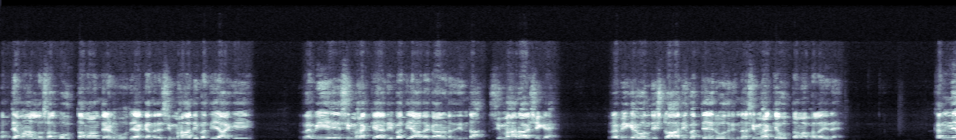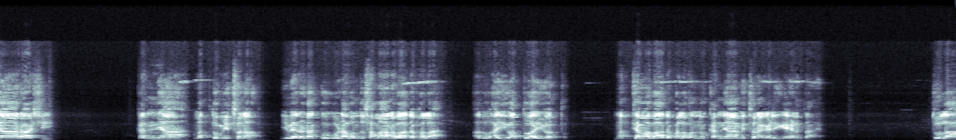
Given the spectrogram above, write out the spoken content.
ಮಧ್ಯಮ ಅಲ್ಲ, ಸ್ವಲ್ಪ ಉತ್ತಮ ಅಂತ ಹೇಳ್ಬೋದು. ಯಾಕೆಂದರೆ ಸಿಂಹಾಧಿಪತಿಯಾಗಿ ರವಿಯೇ ಸಿಂಹಕ್ಕೆ ಅಧಿಪತಿಯಾದ ಕಾರಣದಿಂದ ಸಿಂಹ ರಾಶಿಗೆ ರವಿಗೆ ಒಂದಿಷ್ಟು ಆಧಿಪತ್ಯ ಇರುವುದರಿಂದ ಸಿಂಹಕ್ಕೆ ಉತ್ತಮ ಫಲ ಇದೆ. ಕನ್ಯಾ ರಾಶಿ, ಕನ್ಯಾ ಮತ್ತು ಮಿಥುನ ಇವೆರಡಕ್ಕೂ ಕೂಡ ಒಂದು ಸಮಾನವಾದ ಫಲ. ಅದು ಐವತ್ತು ಐವತ್ತು. ಮಧ್ಯಮವಾದ ಫಲವನ್ನು ಕನ್ಯಾ ಮಿಥುನಗಳಿಗೆ ಹೇಳ್ತಾರೆ. ತುಲಾ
